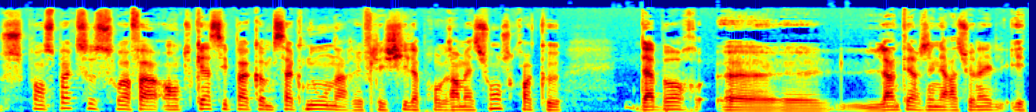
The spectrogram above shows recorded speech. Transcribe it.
je pense pas que ce soit. Enfin, en tout cas, c'est pas comme ça que nous on a réfléchi la programmation. Je crois que d'abord euh, l'intergénérationnel est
